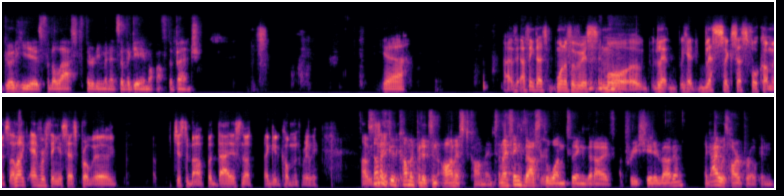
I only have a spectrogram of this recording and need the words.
good he is for the last 30 minutes of a game off the bench. Yeah. I, th- I think that's one of his more uh, le- less successful comments. I like everything he says, probably uh, just about, but that is not a good comment, really. It's not say. a good comment, but it's an honest comment, and I think that's True. the one thing that I've appreciated about him. Like I was heartbroken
